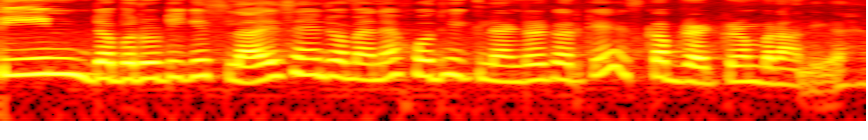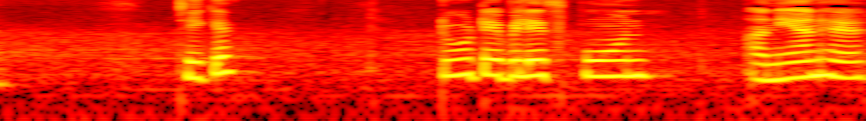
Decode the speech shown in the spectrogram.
तीन डबल रोटी के स्लाइस हैं जो मैंने ख़ुद ही ग्लैंडर करके इसका ब्रेड क्रम बना दिया है। ठीक है? टू टेबल स्पून अनियन है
